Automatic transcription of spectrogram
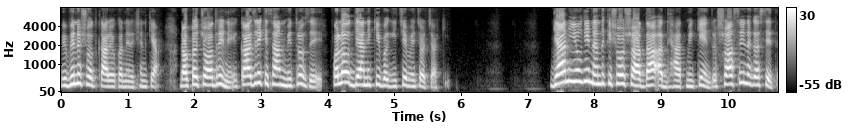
विभिन्न शोध कार्यों का निरीक्षण किया। डॉक्टर चौधरी ने काजरी किसान मित्रों से फलोद्यानिकी बगीचे में चर्चा की। ज्ञान योगी नंद किशोर शारदा आध्यात्मिक केंद्र, शास्त्री नगर स्थित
